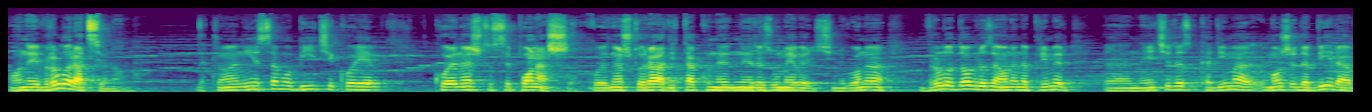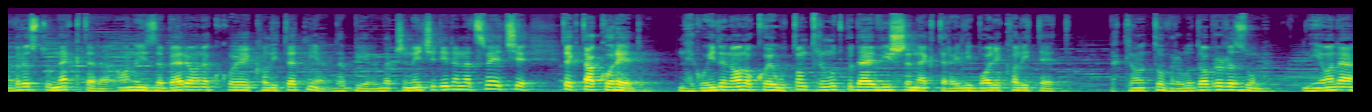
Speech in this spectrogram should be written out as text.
ona je vrlo racionalna. Dakle, ona nije samo biće koje, koje nešto se ponaša, koje nešto radi tako ne, nerazumevajući, nego ona vrlo dobro zna, ona, na primjer, e, neće da, kad ima, može da bira vrstu nektara, ona izabere ona koja je kvalitetnija da bira. Znači, neće da ide na cveće tek tako redom, nego ide na ono koje u tom trenutku daje više nektara ili bolje kvalitete. Dakle, ona to vrlo dobro razume. Nije ona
